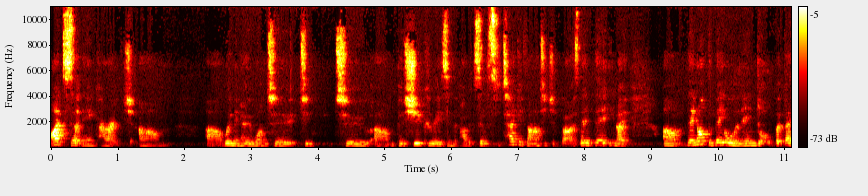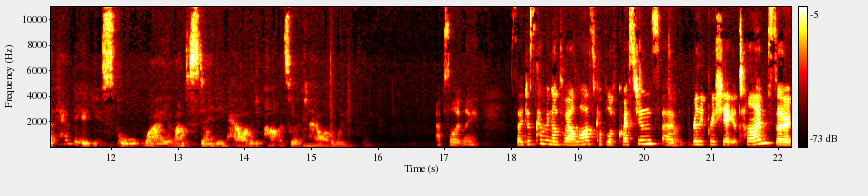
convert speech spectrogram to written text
I'd certainly encourage um, uh, women who want to to to um, pursue careers in the public service to take advantage of those. They're, they're you know, um, they're not the be all and end all, but they can be a useful way of understanding how other departments work and how other women think. Absolutely. So, just coming on to our last couple of questions, I yeah. really appreciate your time. So,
